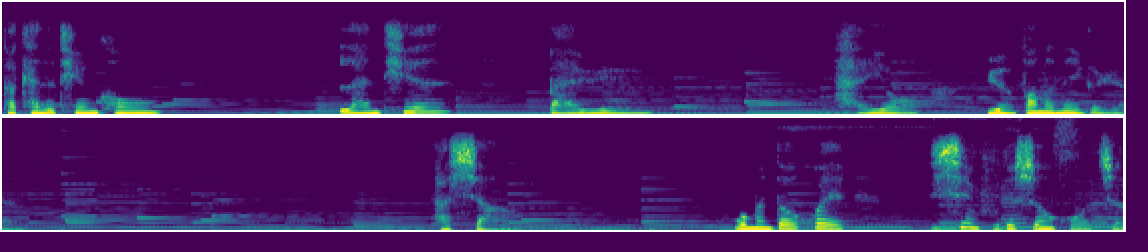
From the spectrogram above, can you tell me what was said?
他看着天空，蓝天、白云，还有远方的那个人。他想，我们都会幸福的生活着。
